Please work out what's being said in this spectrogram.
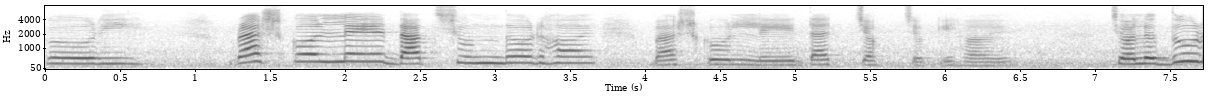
করি। ব্রাশ করলে দাঁত সুন্দর হয় ব্রাশ করলে দাঁত চকচকে হয়। চলো দূর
